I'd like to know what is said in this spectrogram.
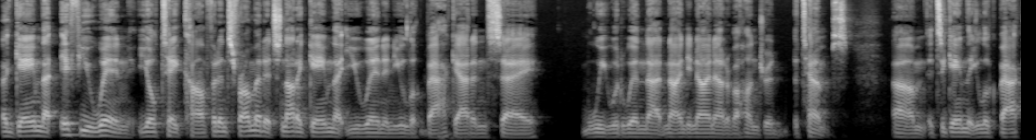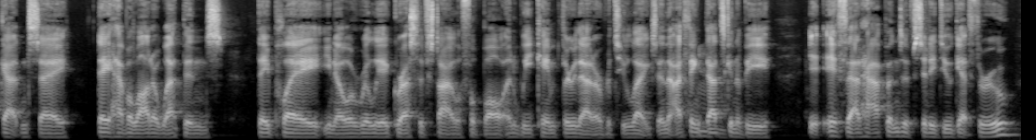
a game that if you win, you'll take confidence from it. It's not a game that you win and you look back at and say, we would win that 99 out of 100 attempts. Um, it's a game that you look back at and say, they have a lot of weapons they play, you know, a really aggressive style of football, and we came through that over two legs. And I think mm. that's going to be if that happens, if City do get through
